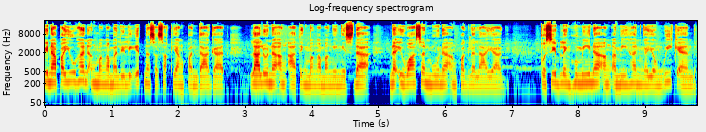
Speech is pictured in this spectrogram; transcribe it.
Pinapayuhan ang mga maliliit na sasakyang pandagat, lalo na ang ating mga mangingisda, na iwasan muna ang paglalayag. Posibleng humina ang amihan ngayong weekend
